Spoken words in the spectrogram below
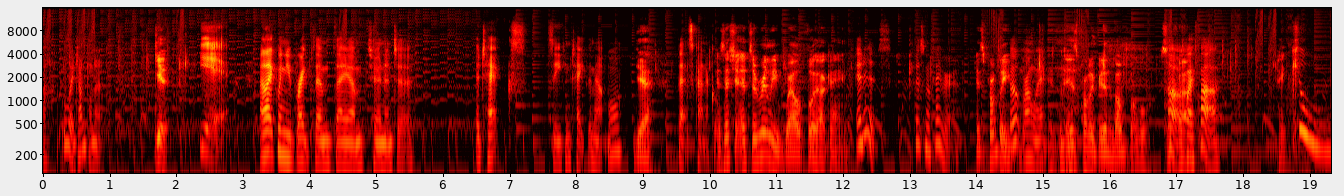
Oh, ooh, I jumped on it. Get it. Yeah. I like when you break them, they um turn into attacks, so you can take them out more. Yeah. That's kind of cool. It's actually it's a really well thought out game. It is. Personal favorite. It's probably Oh, wrong way. it is probably better than Bubble Bobble so oh, far. by far. Hey, Pew.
